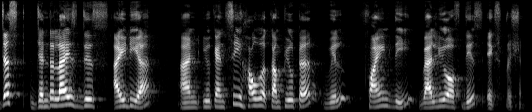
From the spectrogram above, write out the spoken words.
just generalize this idea and you can see how a computer will find the value of this expression.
